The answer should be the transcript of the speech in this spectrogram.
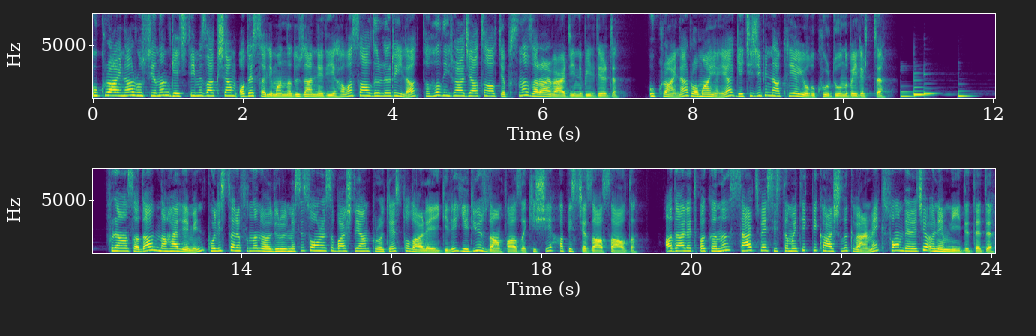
Ukrayna, Rusya'nın geçtiğimiz akşam Odessa limanına düzenlediği hava saldırılarıyla tahıl ihracatı altyapısına zarar verdiğini bildirdi. Ukrayna, Romanya'ya geçici bir nakliye yolu kurduğunu belirtti. Fransa'da Nahalem'in polis tarafından öldürülmesi sonrası başlayan protestolarla ilgili 700'den fazla kişi hapis cezası aldı. Adalet Bakanı sert ve sistematik bir karşılık vermek son derece önemliydi dedi.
